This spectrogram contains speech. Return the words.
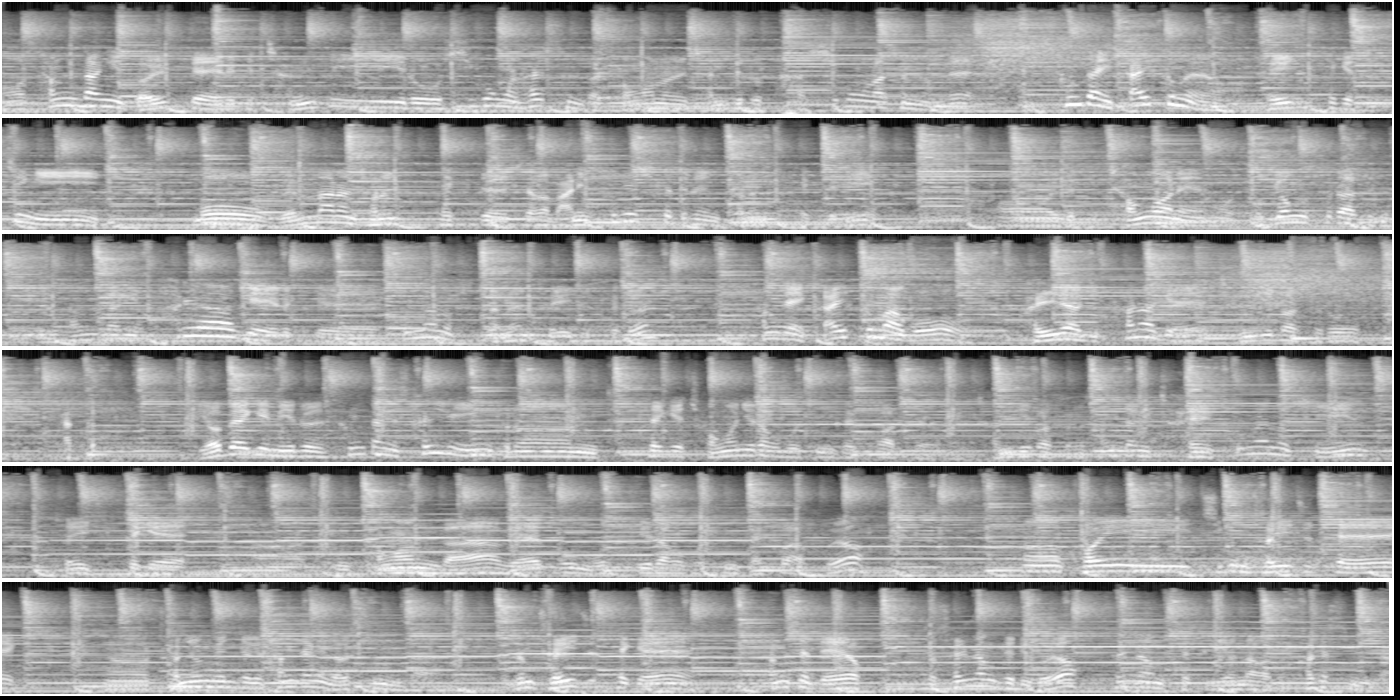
어, 상당히 넓게 이렇게 잔디로 시공을 했습니다. 정원을 잔디로 다 시공을 하셨는데 상당히 깔끔해요. 저희 주택의 특징이 뭐 웬만한 전원주택들 제가 많이 소개시켜드리는 전원주택들이 어, 이렇게 정원에 뭐 조경수라든지 상당히 화려하게 이렇게 꾸며놓으시다면 저희 주택은 상당히 깔끔하고 관리하기 편하게 잔디밭으로 약간 여백의 미를 상당히 살린 그런 주택의 정원이라고 보시면 될 것 같아요. 잔디밭으로 상당히 잘 꾸며놓으신 저희 주택의 어, 정원과 외부 모습이라고 보시면 될 것 같고요. 어, 거의 지금 저희 주택 어, 전용 면적이 상당히 넓습니다. 그럼 저희 주택의 당시 내역부터 설명드리고요. 설명 계속 이어나가도록 하겠습니다.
